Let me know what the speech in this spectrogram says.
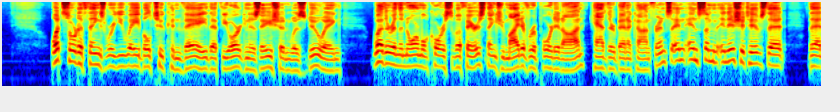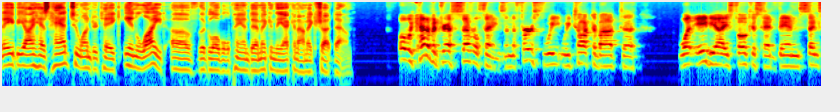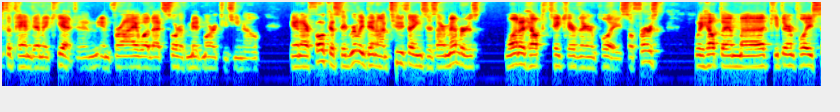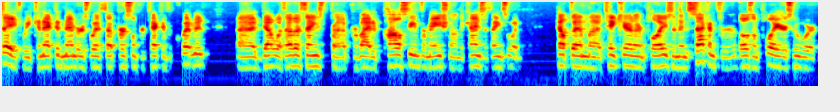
What sort of things were you able to convey that the organization was doing? Whether in the normal course of affairs, things you might have reported on had there been a conference, and, and some initiatives that, that ABI has had to undertake in light of the global pandemic and the economic shutdown? Well, we kind of addressed several things. And the first, we, we talked about uh, what ABI's focus had been since the pandemic hit. And, and for Iowa, that's sort of mid March, as you know. And our focus had really been on two things as our members wanted help to take care of their employees. So, first, we helped them uh, keep their employees safe. We connected members with uh, personal protective equipment, uh, dealt with other things, provided policy information on the kinds of things that would help them uh, take care of their employees. And then, second, for those employers who were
